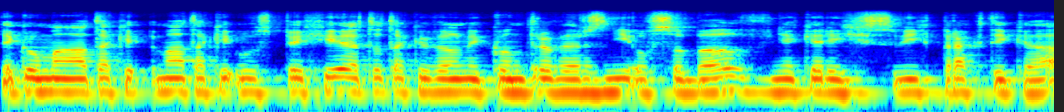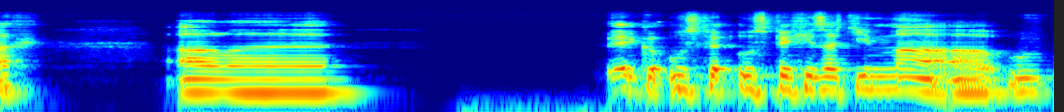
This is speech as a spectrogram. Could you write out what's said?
jako má taky, má taky úspěchy, je to taky velmi kontroverzní osoba v některých svých praktikách, ale jako úspě, úspěchy zatím má a u,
